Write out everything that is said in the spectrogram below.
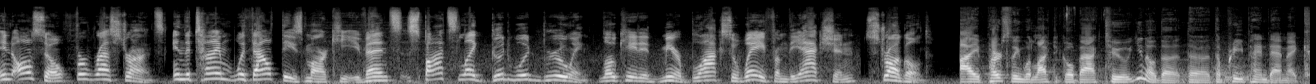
And also for restaurants. In the time without these marquee events, spots like Goodwood Brewing, located mere blocks away from the action, struggled. I personally would like to go back to, you know, the, the, the pre-pandemic,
